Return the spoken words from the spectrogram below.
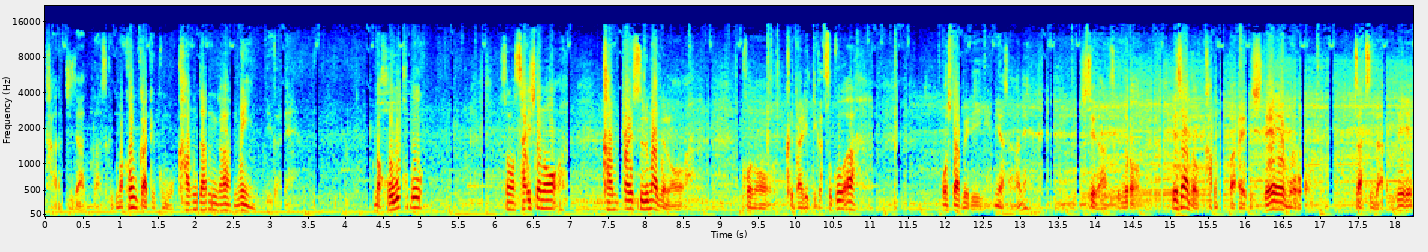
感じだったんですけど、まあ、今回結構もう寒暖がメインっていうかね、まあ、ほぼほぼその最初の乾杯するまでのこの下りっていうかそこはおしゃべり皆さんがねしてたんですけどでその後乾杯してもう雑談でで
